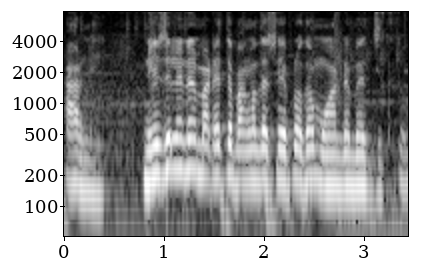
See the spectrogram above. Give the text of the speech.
আর নেই। নিউজিল্যান্ডের মাঠেতে বাংলাদেশে প্রথম ওয়ানডে ম্যাচ জিতল।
